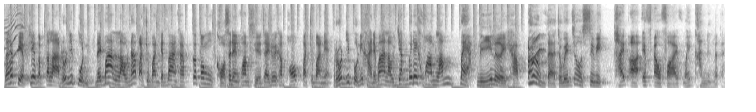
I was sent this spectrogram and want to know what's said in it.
และถ้าเปรียบเทียบกับตลาดรถญี่ปุ่น ในบ้านเราณปัจจุบันกันบ้างครับ ก็ต้องขอแสดงความเสียใจด้วยครับ เพราะปัจจุบันเนี่ยรถญี่ปุ่นที่ขายในบ้านเรายังไม่ได้ความล้ำแบบนี้เลยครับ แต่จะเว้นเจ้า Civic Type R FL5 ไว้คันหนึ่งแล้วกัน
